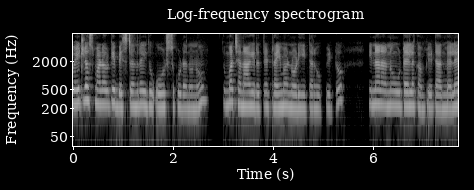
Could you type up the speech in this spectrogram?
ವೆಯ್ಟ್ ಲಾಸ್ ಮಾಡೋರಿಗೆ ಬೆಸ್ಟ್ ಅಂದರೆ ಇದು ಓಟ್ಸ್ ಕೂಡ ತುಂಬ ಚೆನ್ನಾಗಿರುತ್ತೆ. ಟ್ರೈ ಮಾಡಿ ನೋಡಿ ಈ ಥರ ಉಪ್ಪಿಟ್ಟು. ಇನ್ನು ನಾನು ಊಟ ಎಲ್ಲ ಕಂಪ್ಲೀಟ್ ಆದಮೇಲೆ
